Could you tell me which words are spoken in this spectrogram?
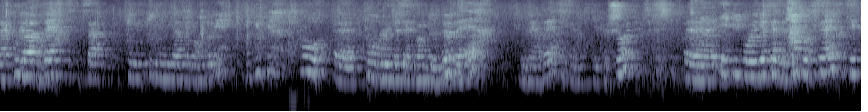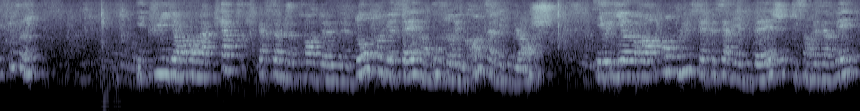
la couleur verte, ça, tous les, tous les vont rigoler, pour, euh, pour le diocèse de Nevers, le vert vert, si ça vous dit quelque chose. Euh, et puis pour le diocèse de Saint-Auxerre, c'est tout gris. Et puis on, a quatre personnes, je crois, d'autres diocèses. Donc vous, vous aurez une grande serviette blanche. Et il y aura en plus quelques serviettes beiges qui sont réservées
